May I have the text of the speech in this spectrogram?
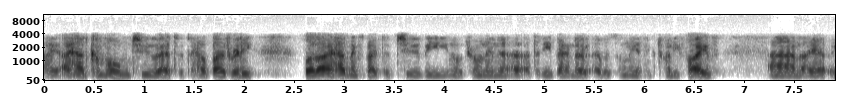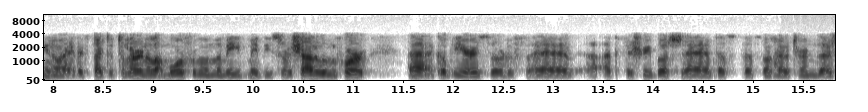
I, I had come home to, uh, to, to help out really, but I hadn't expected to be, you know, thrown in at the deep end. I, I was only, I think, 25, and I, you know, I had expected to learn a lot more from him, maybe maybe sort of shadow him for uh, a couple of years, sort of uh, at the fishery. But uh, that's that's not how it turned out.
